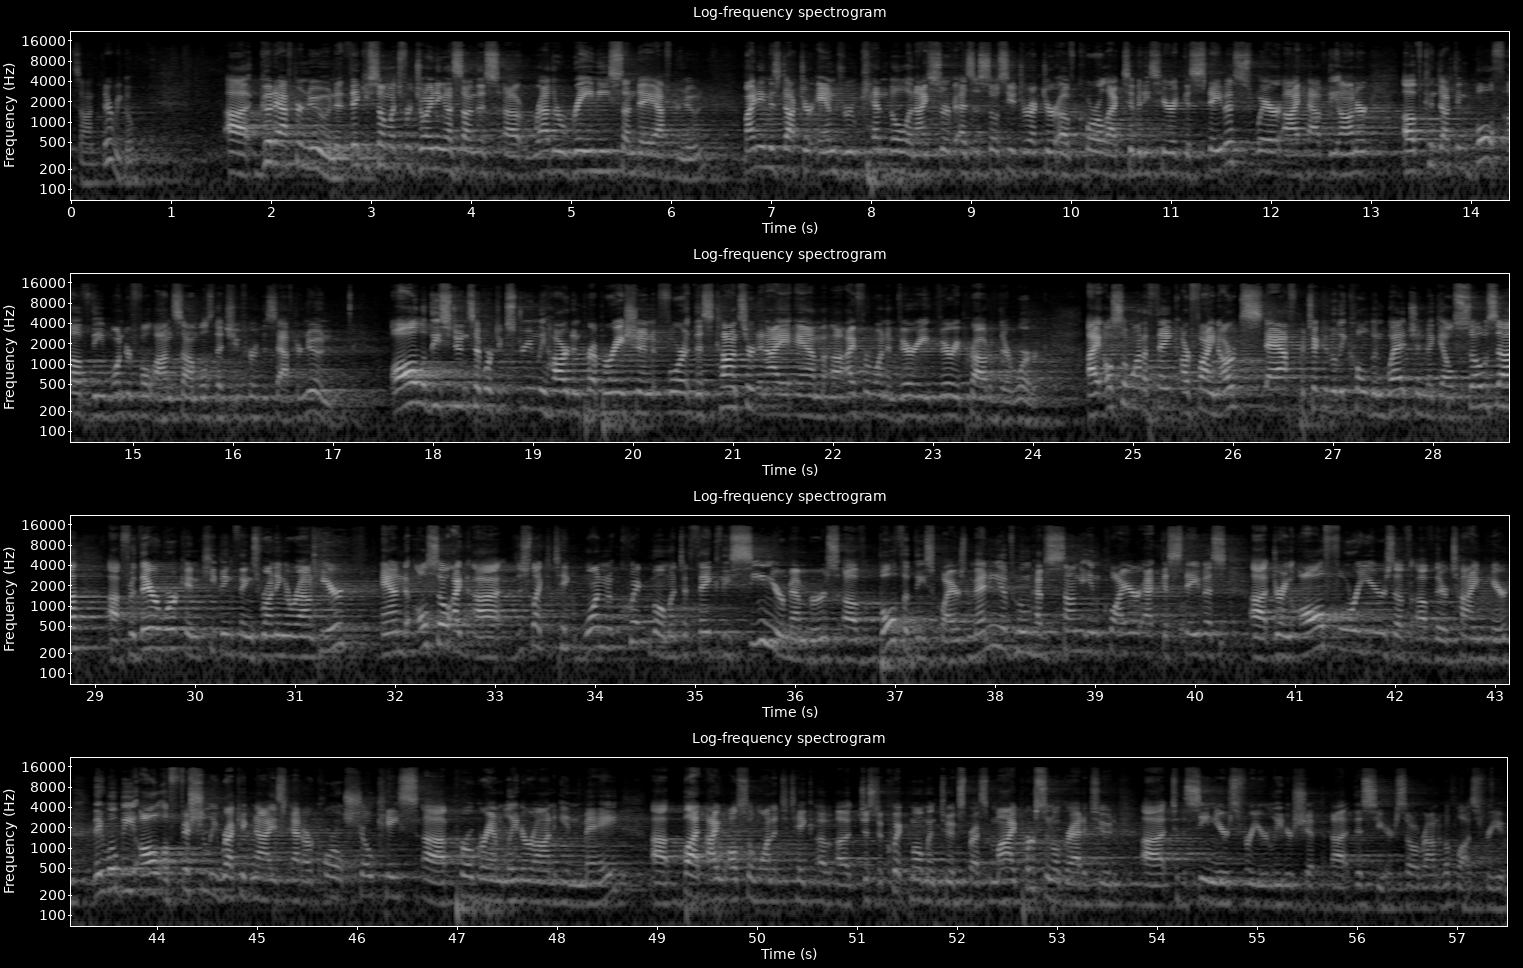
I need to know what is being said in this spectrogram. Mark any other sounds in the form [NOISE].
It's on. There we go. Uh, good afternoon, and thank you so much for joining us on this uh, rather rainy Sunday afternoon. My name is Dr. Andrew Kendall, and I serve as Associate Director of Choral Activities here at Gustavus, where I have the honor of conducting both of the wonderful ensembles that you've heard this afternoon. All of these students have worked extremely hard in preparation for this concert, and I am, uh, I for one, am very, very proud of their work. I also want to thank our fine arts staff, particularly Colden Wedge and Miguel Souza, uh, for their work in keeping things running around here. And also, I'd uh, just like to take one quick moment to thank the senior members of both of these choirs, many of whom have sung in choir at Gustavus uh, during all four years of, of their time here. They will be all officially recognized at our choral showcase uh, program later on in May. Uh, but I also wanted to take a, a, just a quick moment to express my personal gratitude uh, to the seniors for your leadership uh, this year. So a round of applause for you.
